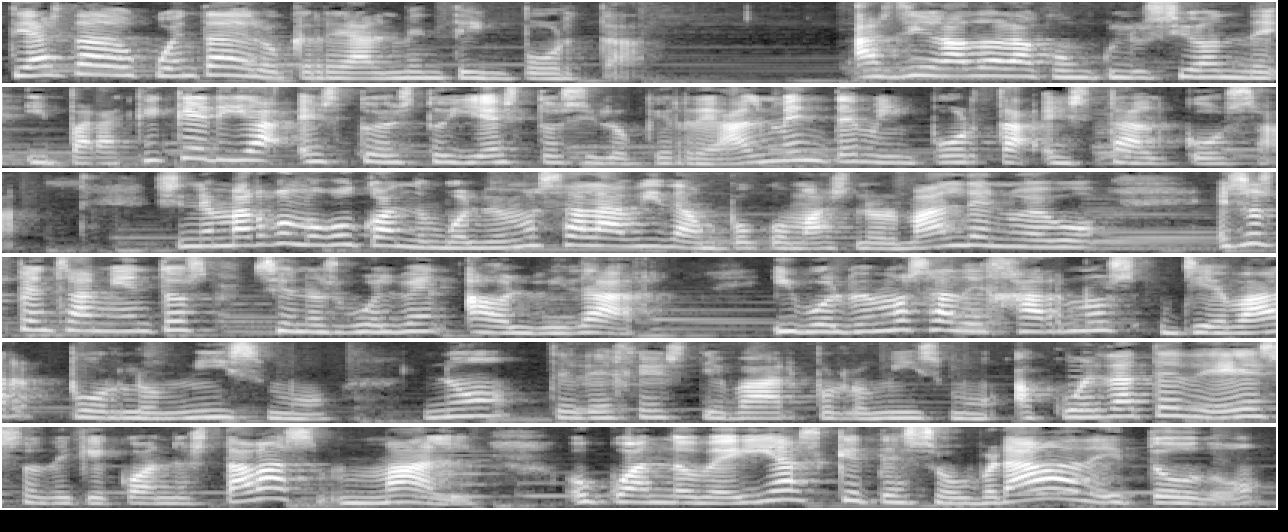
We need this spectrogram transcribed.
te has dado cuenta de lo que realmente importa has llegado a la conclusión de ¿y para qué quería esto, esto y esto si lo que realmente me importa es tal cosa? Sin embargo, luego cuando volvemos a la vida un poco más normal de nuevo, esos pensamientos se nos vuelven a olvidar y volvemos a dejarnos llevar por lo mismo. No te dejes llevar por lo mismo. Acuérdate de eso, de que cuando estabas mal o cuando veías que te sobraba de todo,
